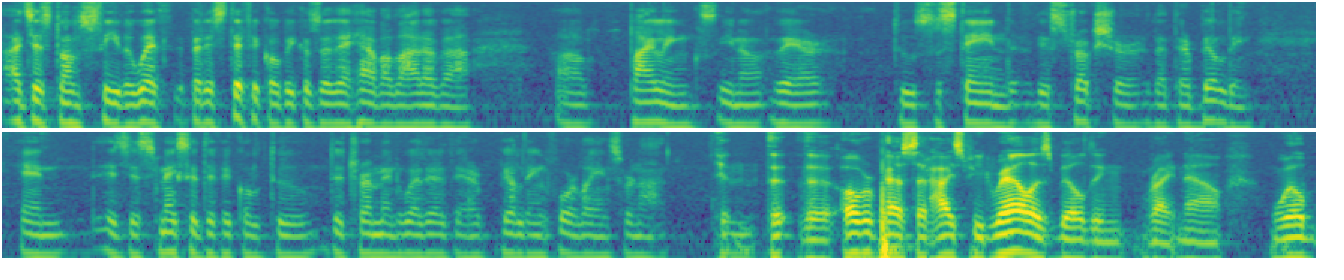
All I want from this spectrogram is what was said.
I just don't see the width, but it's difficult because they have a lot of uh, uh, pilings, you know, there to sustain the- the structure that they're building. And it just makes it difficult to determine whether they're building four lanes or not. It- The, the overpass that high-speed rail is building right now will,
